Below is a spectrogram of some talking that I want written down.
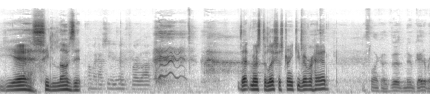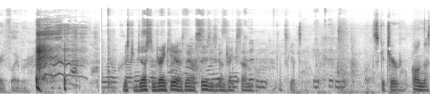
Yes, he loves it. Oh my gosh, you even throw up. Is that the most delicious drink you've ever had? It's like a good new Gatorade flavor. Mr. Justin drank his. Now Susie's gonna drink some. Let's get it couldn't. let's get your on the.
